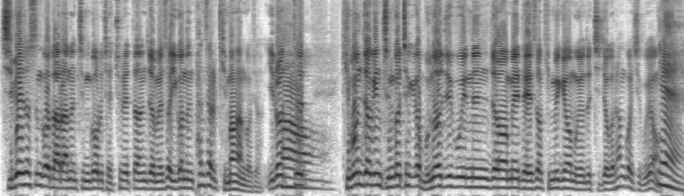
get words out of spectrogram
집에서 쓴 거다라는 증거로 제출했다는 점에서 이거는 판사를 기망한 거죠. 이렇듯 아. 기본적인 증거 체계가 무너지고 있는 점에 대해서 김의겸 의원도 지적을 한 것이고요. 예.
